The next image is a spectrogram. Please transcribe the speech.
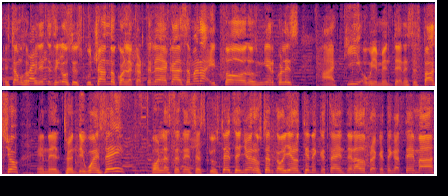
Estamos al pendiente, seguimos escuchando con la cartelera de cada semana y todos los miércoles aquí, obviamente, en este espacio, en el Trendy Wednesday, con las tendencias que usted, señora, usted, caballero, tiene que estar enterado para que tenga tema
